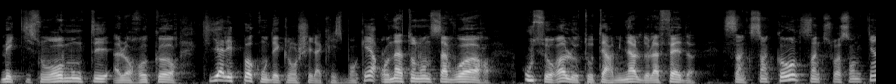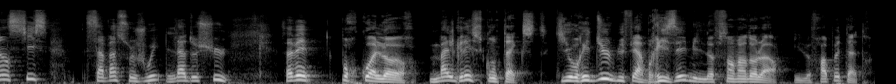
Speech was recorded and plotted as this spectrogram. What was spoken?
mais qui sont remontés à leurs records qui à l'époque ont déclenché la crise bancaire, en attendant de savoir où sera le taux terminal de la Fed. 5,50, 5,75, 6, ça va se jouer là-dessus. Vous savez, pourquoi l'or, malgré ce contexte, qui aurait dû lui faire briser 1920 dollars, il le fera peut-être,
